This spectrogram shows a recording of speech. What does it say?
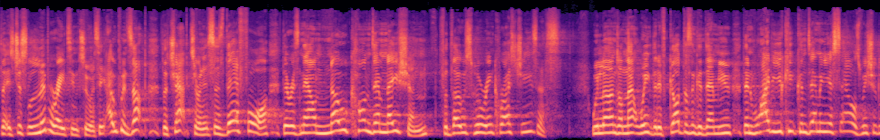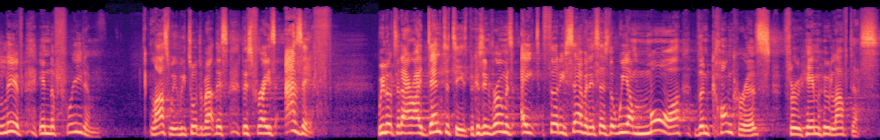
that is just liberating to us. It opens up the chapter and it says, Therefore, there is now no condemnation for those who are in Christ Jesus. We learned on that week that if God doesn't condemn you, then why do you keep condemning yourselves? We should live in the freedom. Last week we talked about this, this phrase, as if. We looked at our identities because in Romans 8 37 it says that we are more than conquerors through him who loved us.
